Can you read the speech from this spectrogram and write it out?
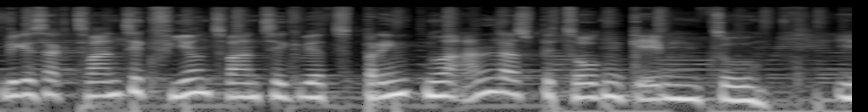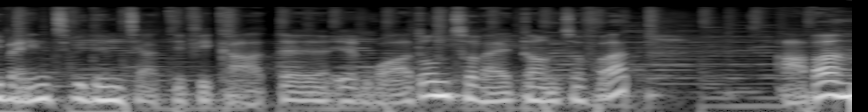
Wie gesagt, 2024 wird es Print nur anlassbezogen geben zu Events wie dem Zertifikate Award und so weiter und so fort. Aber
